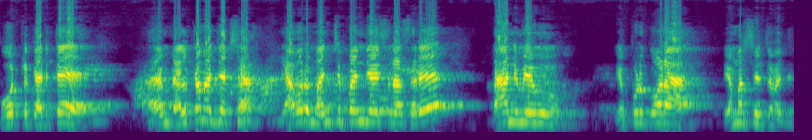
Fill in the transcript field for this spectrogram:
పోర్ట్లు కడితే ఐఎమ్ వెల్కమ్ అధ్యక్ష. ఎవరు మంచి పని చేసినా సరే దాన్ని మేము ఎప్పుడు కూడా విమర్శించమది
